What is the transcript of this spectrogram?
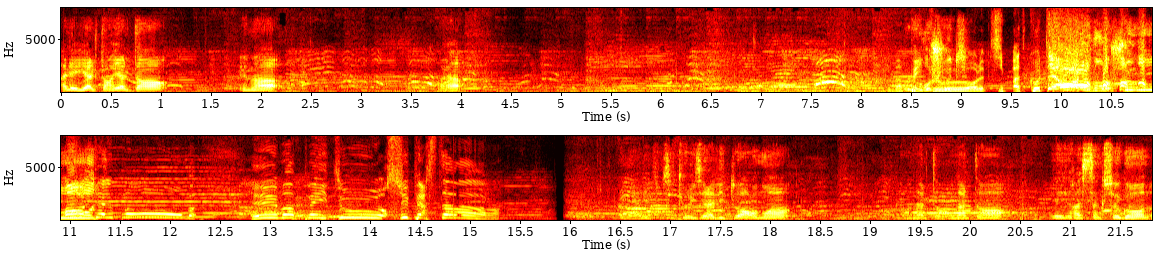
Allez, il y a le temps, il y a le temps. Emma. Voilà. Emma Le gros shoot. le petit pas de côté. Oh, le gros Oh, shoot quelle bombe Emma Peytour, superstar Allez, allez, faut sécuriser la victoire au moins. On a le temps, on a le temps. Il reste 5 secondes.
